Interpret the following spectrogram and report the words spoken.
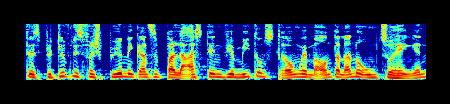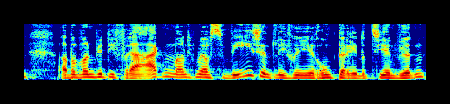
das Bedürfnis verspüren, den ganzen Ballast, den wir mit uns tragen, beim anderen auch noch umzuhängen. Aber wenn wir die Fragen manchmal aufs Wesentliche runter reduzieren würden,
